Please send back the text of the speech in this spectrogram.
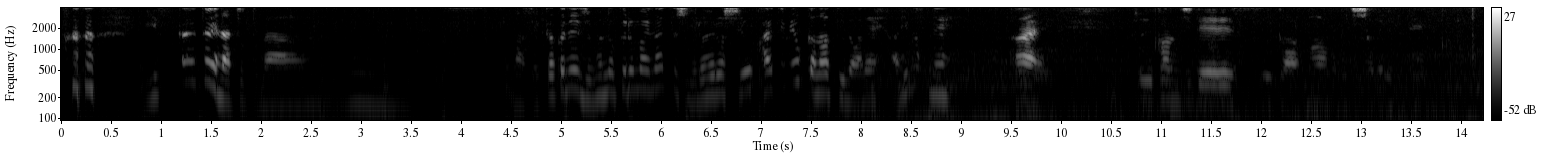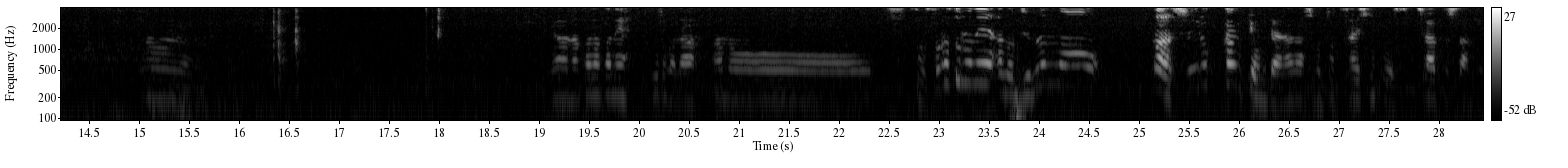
椅子変えたいな、ちょっとな。うん。まあ、せっかくね、自分の車になったし、いろいろ仕様変えてみようかなっていうのはね、ありますね。はい。という感じですが、まあ、もち喋れるねうん。いや、なかなかね、どうしようかな。あのー、そう、そろそろね、あの、自分の、まあ、収録環境みたいな話もちょっと最初の方、ちらっとしたんで、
